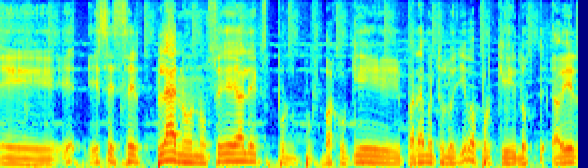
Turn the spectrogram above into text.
eh, e- ese ser plano, no sé, Alex, por- por- bajo qué parámetros lo lleva, porque los, a ver,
